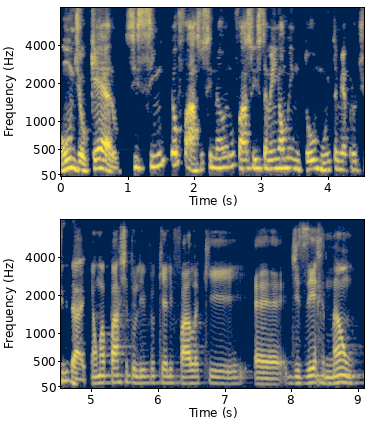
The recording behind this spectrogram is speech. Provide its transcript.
onde eu quero? Se sim, eu faço, se não, eu não faço. Isso também aumentou muito a minha produtividade. É uma parte do livro que ele fala que é, dizer não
